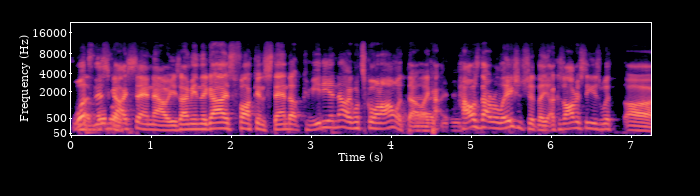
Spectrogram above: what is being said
what's my this boy. guy saying now? He's, I mean, the guy's fucking stand up comedian now. Like, what's going on with that? Yeah, Like, how, how's that relationship? That because obviously he's with uh,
